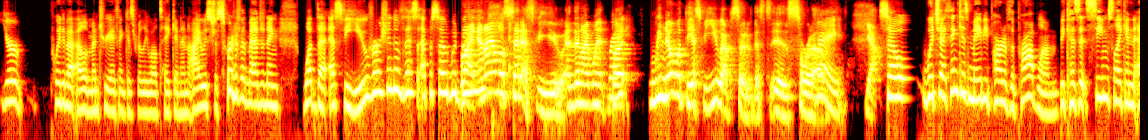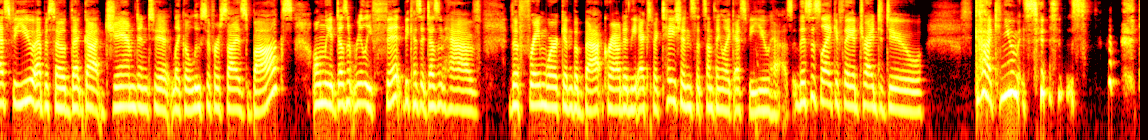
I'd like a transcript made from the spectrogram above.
Your point about elementary, I think, is really well taken. And I was just sort of imagining what the SVU version of this episode would be. right and i almost said svu and then i went Right. but we know what the svu episode of this is sort of Right. yeah So, which I think is maybe part of the problem because it seems like an SVU episode that got jammed into like a Lucifer sized box, only it doesn't really fit because it doesn't have the framework and the background and the expectations that something like SVU has. This is like if they had tried to do, God, can you,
